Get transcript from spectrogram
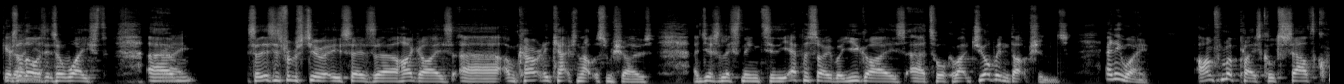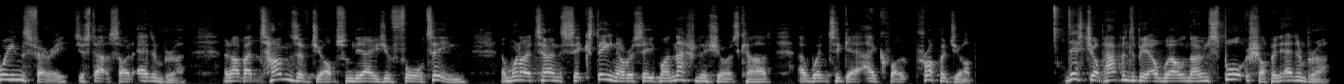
because otherwise you. it's a waste. Um, Right. So this is from Stuart who says, uh, "Hi guys, uh, I'm currently catching up with some shows and just listening to the episode where you guys uh, talk about job inductions. Anyway." I'm from a place called South Queensferry, just outside Edinburgh, and I've had hmm. tons of jobs from the age of 14. And when I turned 16, I received my national insurance card and went to get a quote proper job. This job happened to be at a well known sports shop in Edinburgh.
